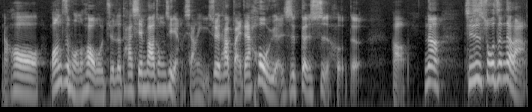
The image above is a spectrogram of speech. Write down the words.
然后黄子鹏的话，我觉得他先发中继两相宜，所以他摆在后援是更适合的。好，那其实说真的啦。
